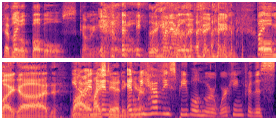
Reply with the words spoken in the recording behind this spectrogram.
They Have But- little bubbles coming, you know, little, really thinking, But- oh my God. you Why am I standing and, here? we have these people who are working for this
